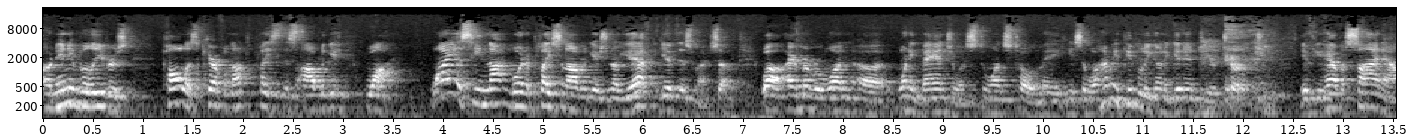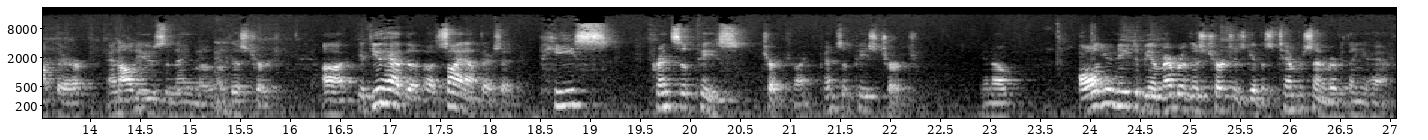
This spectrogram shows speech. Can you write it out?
on any believers, Paul is careful not to place this obligation. Why? Why is he not going to place an obligation? No, you have to give this much. So, well, I remember one, uh, one evangelist once told me, he said, Well, how many people are you going to get into your church? If you have a sign out there, and I'll use the name of, of this church, uh, if you have the a sign out there that said, Peace, Prince of Peace Church, right? Prince of Peace Church. You know, all you need to be a member of this church is give us 10% of everything you have.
